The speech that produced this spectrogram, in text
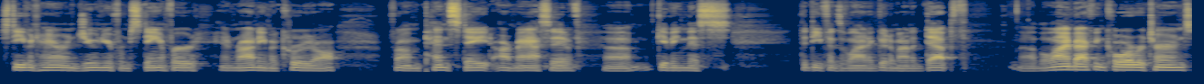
Stephen Herron Jr. from Stanford and Rodney McCreary from Penn State are massive, uh, giving this the defensive line a good amount of depth. Uh, the linebacking core returns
